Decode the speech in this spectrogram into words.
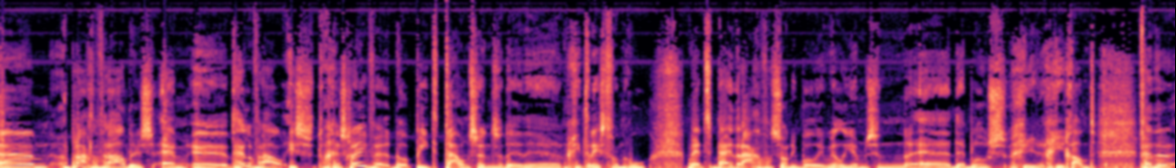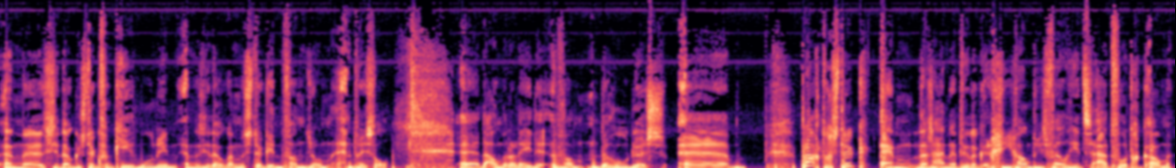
Um, een prachtig verhaal dus. En uh, het hele verhaal is geschreven door Pete Townsend, de, de gitarist van Who. Met bijdrage van Sonny Boy Williams, een, uh, de blues gigant. Verder een, uh, zit ook een stuk van Keith Moon in. En er zit ook een stuk in van John Entwistle. de andere leden van The Who dus. Ehm, prachtig stuk. En er zijn natuurlijk gigantisch veel hits uit voortgekomen.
